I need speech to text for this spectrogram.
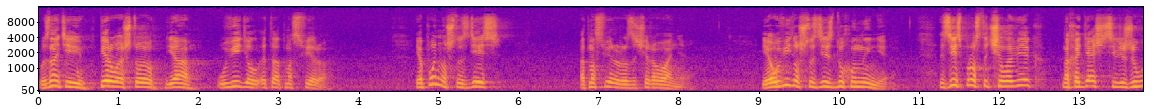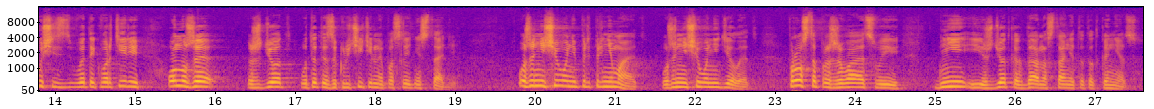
вы знаете, первое, что я увидел, это атмосфера. Я понял, что здесь атмосфера разочарования. Я увидел, что здесь дух уныния. Здесь просто человек, находящийся или живущий в этой квартире, он уже ждет вот этой заключительной последней стадии. Уже ничего не предпринимает, уже ничего не делает. Просто проживает свои дни и ждет, когда настанет этот конец.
